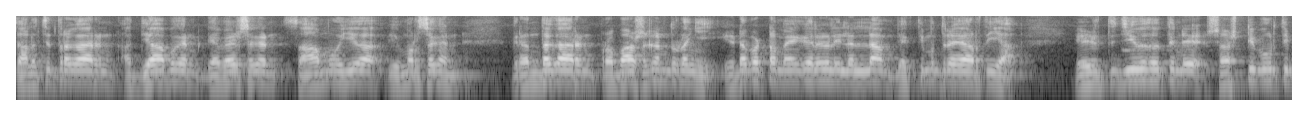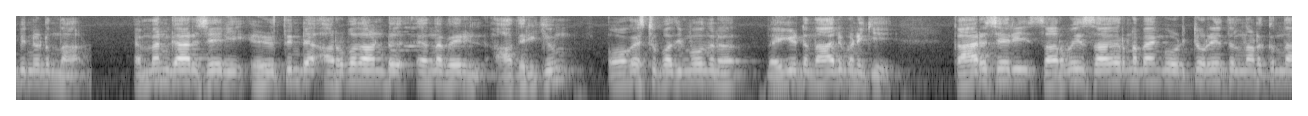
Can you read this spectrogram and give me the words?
ചലച്ചിത്രകാരൻ അധ്യാപകൻ ഗവേഷകൻ സാമൂഹിക വിമർശകൻ ഗ്രന്ഥകാരൻ പ്രഭാഷകൻ തുടങ്ങി ഇടപെട്ട മേഖലകളിലെല്ലാം വ്യക്തിമുദ്രയാർത്തിയ എഴുത്തു ജീവിതത്തിന്റെ ഷഷ്ടിപൂർത്തി പിന്നിടുന്ന എം എൻ കാരശ്ശേരി എഴുത്തിന്റെ അറുപതാണ്ട് എന്ന പേരിൽ ആദരിക്കും. ഓഗസ്റ്റ് പതിമൂന്നിന് വൈകിട്ട് നാല് മണിക്ക് കാരശ്ശേരി സർവീസ് സഹകരണ ബാങ്ക് ഓഡിറ്റോറിയത്തിൽ നടക്കുന്ന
